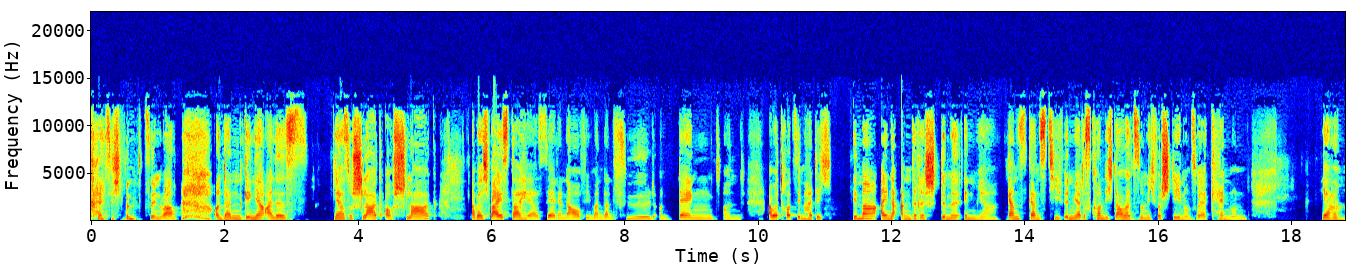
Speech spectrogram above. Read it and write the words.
als ich 15 war. Und dann ging ja alles ja so Schlag auf Schlag. Aber ich weiß daher sehr genau, wie man dann fühlt und denkt. Und aber trotzdem hatte ich immer eine andere Stimme in mir, ganz, ganz tief in mir. Das konnte ich damals noch nicht verstehen und so erkennen. Und ja,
